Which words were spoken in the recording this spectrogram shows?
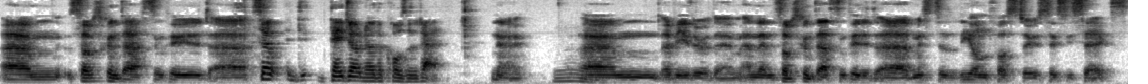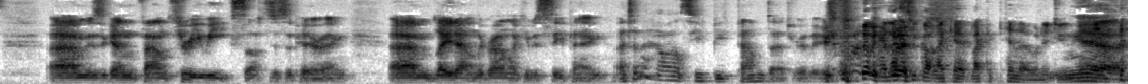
Um, subsequent deaths included uh, So d- they don't know the cause of the death. no. Um, of either of them. And then subsequent deaths included uh, Mr. Leon Foster, who's 66, um, who's again found three weeks after disappearing. um, laid out on the ground like he was sleeping. I don't know how else he'd be found dead, really. Unless you got like a like a pillow and a duvet. Yeah,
